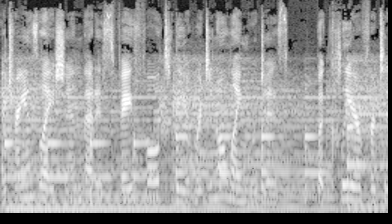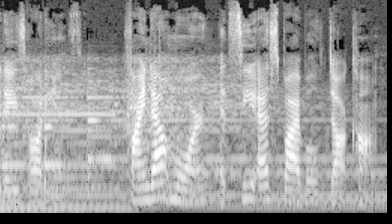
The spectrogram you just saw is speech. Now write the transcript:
a translation that is faithful to the original languages but clear for today's audience. Find out more at csbible.com.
